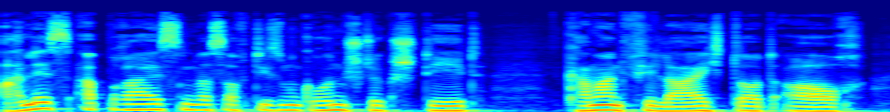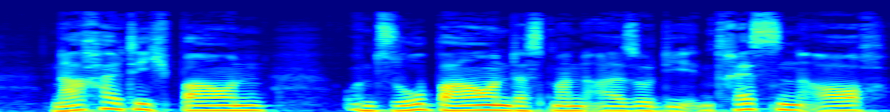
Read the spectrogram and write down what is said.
alles abreißen, was auf diesem Grundstück steht? Kann man vielleicht dort auch nachhaltig bauen und so bauen, dass man also die Interessen auch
